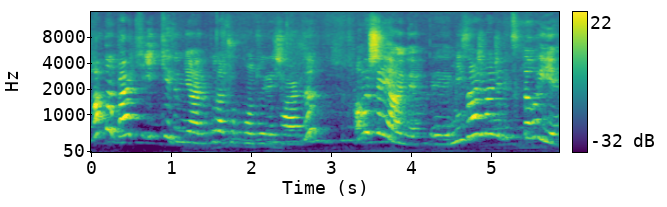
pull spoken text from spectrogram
Hatta belki ilk kedim yani bu kadar çok kontrole çağırdı. Ama şey yani e, mizacı bence bir tık daha iyi.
